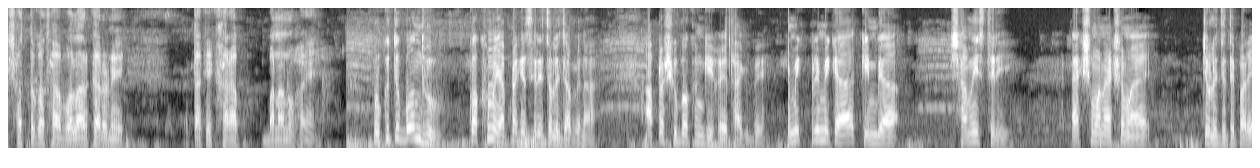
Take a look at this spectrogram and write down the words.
সত্য কথা বলার কারণে তাকে খারাপ বানানো হয়। প্রকৃত বন্ধু কখনোই আপনাকে ছেড়ে চলে যাবে না। আপনার শুভাকাঙ্ক্ষী হয়ে থাকবে। প্রেমিক, প্রেমিকা কিংবা স্বামী, স্ত্রী এক সময় না এক সময় চলে যেতে পারে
